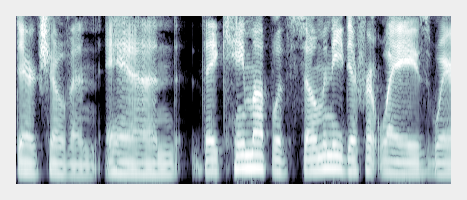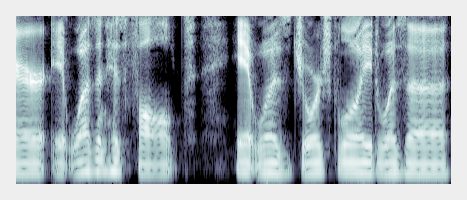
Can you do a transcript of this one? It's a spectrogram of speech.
Derek Chauvin, and they came up with so many different ways where it wasn't his fault. It was George Floyd was a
